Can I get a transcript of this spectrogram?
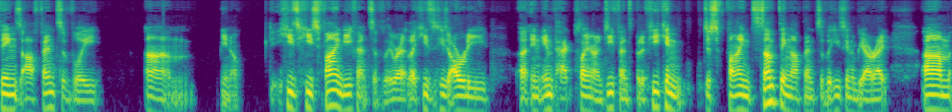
things offensively, um, you know, he's he's fine defensively, right? Like he's he's already uh, an impact player on defense, but if he can just find something offensively, he's going to be all right. Um,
